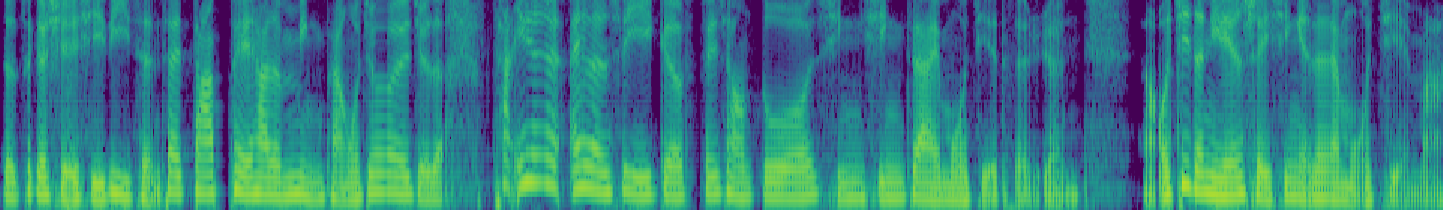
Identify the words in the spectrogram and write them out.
的这个学习历程，再搭配他的命盘，我就会觉得他，因为 Alan 是一个非常多行星在摩羯的人啊，我记得你连水星也在摩羯嘛，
